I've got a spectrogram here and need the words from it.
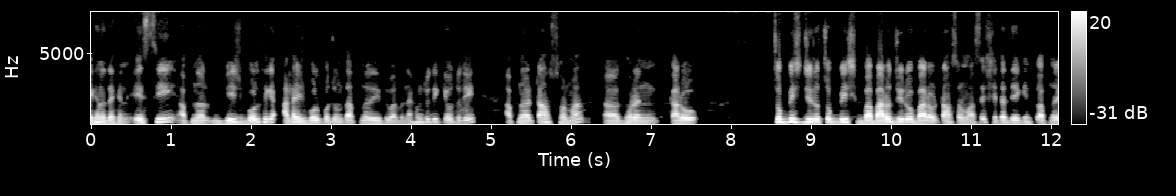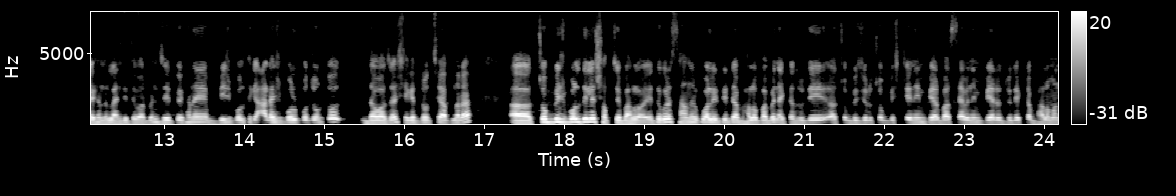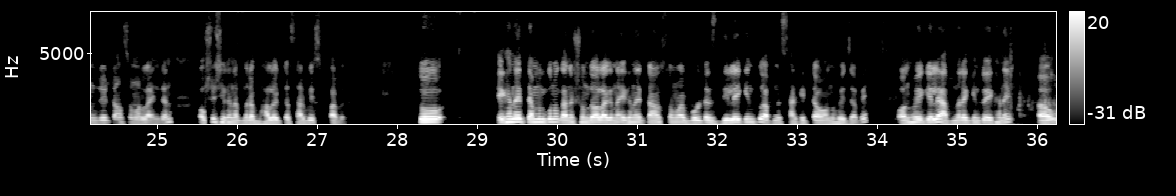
এখানে দেখেন এসি আপনার ২০ ভোল্ট থেকে ২৮ ভোল্ট পর্যন্ত আপনারা দিতে পারবেন। এখন যদি কেউ যদি আপনার ট্রান্সফরমার আ ধরেন কারও ২৪০২৪ বা ১২০১২ ট্রান্সফরমার আছে, সেটা দিয়ে কিন্তু আপনারা এখানে লাইন দিতে পারবেন। যেহেতু এখানে ২০ ভোল্ট থেকে ২৮ ভোল্ট পর্যন্ত দেওয়া যায়, সেক্ষেত্রে হচ্ছে আপনারা ২৪ ভোল্ট দিলে সবচেয়ে ভালো হয়। এতে করে সাউন্ডের কোয়ালিটিটা ভালো পাবেন। একটা যদি আ ২৪০২৪ 10 এম্পিয়ার বা 7 এম্পিয়ারের যদি একটা ভালো মানের যদি ট্রান্সফরমার লাইন দেন, অবশ্যই সেখানে আপনারা ভালো একটা সার্ভিস পাবেন। তো এখানে তেমন কোনো কানেকশন দেওয়া লাগে না। এখানে ট্রান্সফরমার ভোল্টেজ দিলেই কিন্তু আপনার সার্কিটটা অন হয়ে যাবে। অন হয়ে গেলে আপনারা কিন্তু এখানে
